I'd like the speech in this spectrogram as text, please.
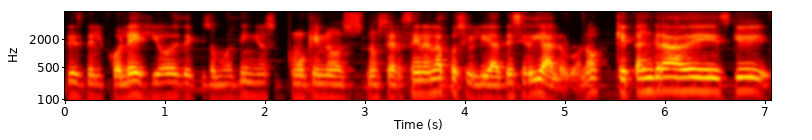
desde el colegio, desde que somos niños, como que nos, nos cercenan la posibilidad de ese diálogo, ¿no? ¿Qué tan grave es que,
